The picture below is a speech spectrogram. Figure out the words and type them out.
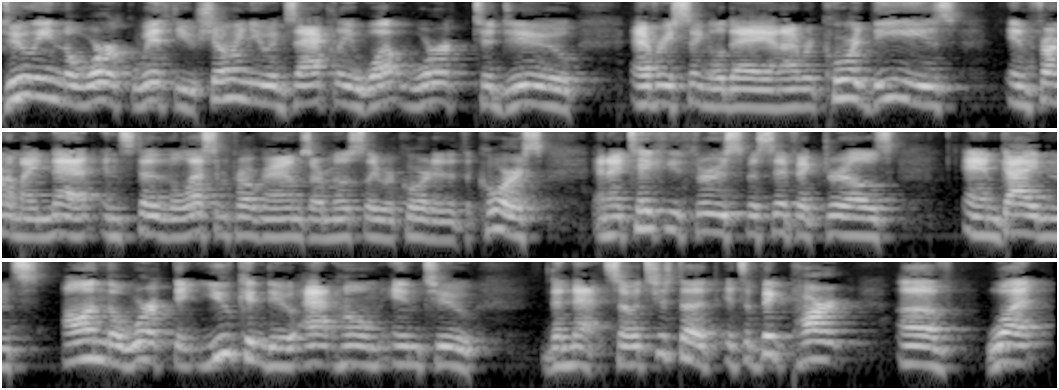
doing the work with you, showing you exactly what work to do every single day. And I record these in front of my net instead of the lesson programs are mostly recorded at the course. And I take you through specific drills and guidance on the work that you can do at home into the net. So it's just a it's a big part of what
